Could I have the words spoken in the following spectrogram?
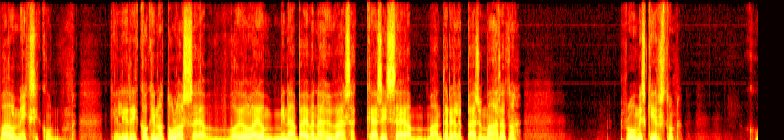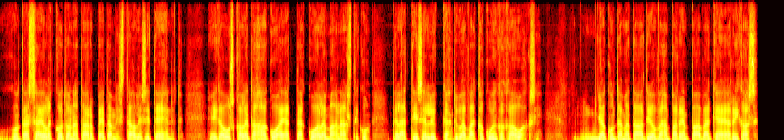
valmiiksi, kun Kelirikkokin on tulossa ja voi olla jo minä päivänä hyvänsä käsissä ja mantereelle pääsy mahdoton. Ruumiskirstun. Kun tässä ei ole kotona tarpeita, mistä olisi tehnyt, eikä uskalleta hakua jättää kuolemaan asti, kun pelättiin sen lykkääntyvän vaikka kuinka kauaksi. Ja kun tämä taati on vähän parempaa väkeä ja rikas,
